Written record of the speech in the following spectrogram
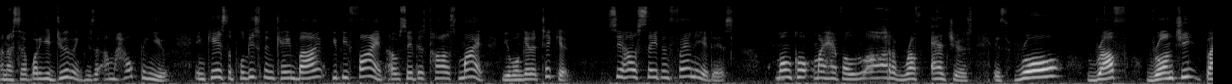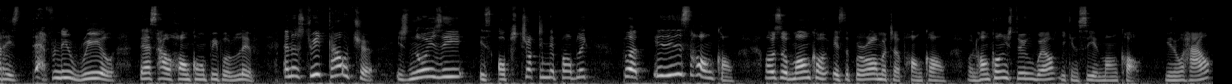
And I said, what are you doing? He said, I'm helping you. In case the policeman came by, you'd be fine. I would say, this car is mine. You won't get a ticket. See how safe and friendly it is. Mongkok might have a lot of rough edges. It's raw, rough, raunchy, but it's definitely real. That's how Hong Kong people live. And the street culture is noisy, it's obstructing the public, but it is Hong Kong. Also, Mongkok is the barometer of Hong Kong. When Hong Kong is doing well, you can see in Mongkok. You know how?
